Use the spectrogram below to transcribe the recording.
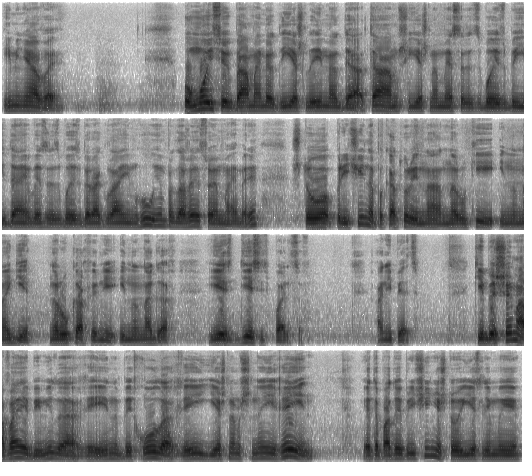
имени Авая. У Мойсей Бамаймер Диеш Леймер Да Там Шиешна Мессер Цбоис Бейдаем Весер Цбоис Бераглаем Гу им продолжает в своем маймере, что причина, по которой на, на руке и на ноге, на руках, вернее, и на ногах есть 10 пальцев, а не 5. Кибешем авая бимила гейн бехола гей ешнам шней гейн. Это по той причине, что если мы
